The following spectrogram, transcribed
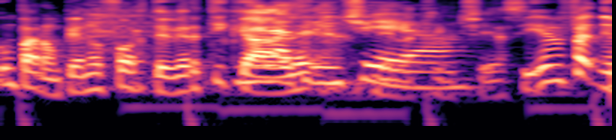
Compare un pianoforte verticale Nella trincea. nella trincea, sì. Infatti è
